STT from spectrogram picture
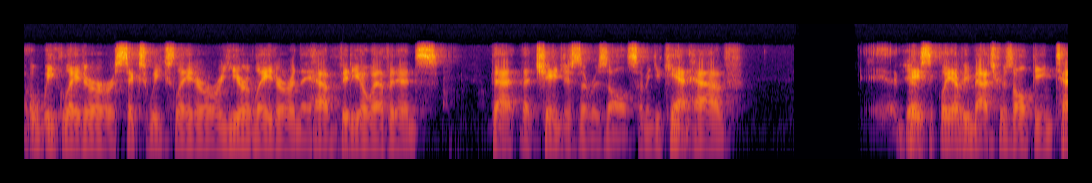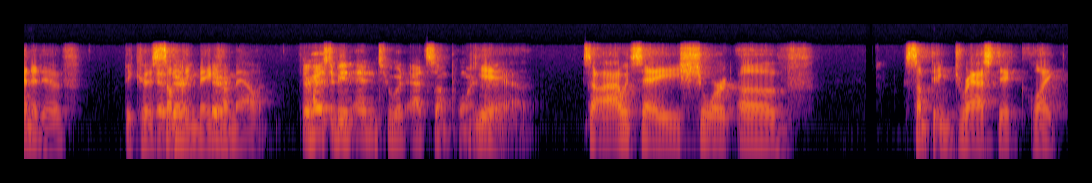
a week later or six weeks later or a year later and they have video evidence that that changes the results. I mean, you can't have eh, basically every match result being tentative because Yeah, something may they're- come out. There has to be an end to it at some point. right? Yeah. So I would say short of something drastic like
